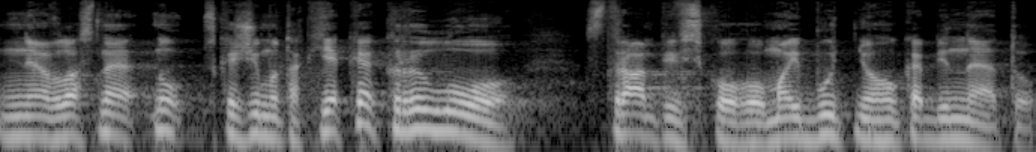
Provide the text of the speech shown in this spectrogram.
власне, ну скажімо так, яке крило з трампівського майбутнього кабінету?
